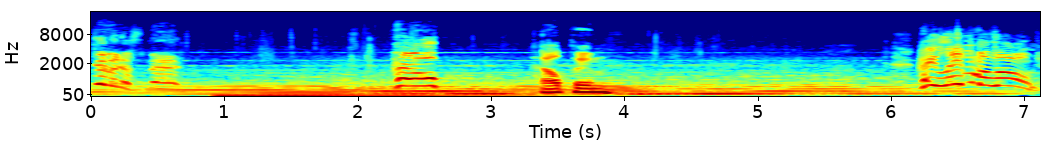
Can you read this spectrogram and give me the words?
Give it us, man! Help! Help him. Hey, leave him alone!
